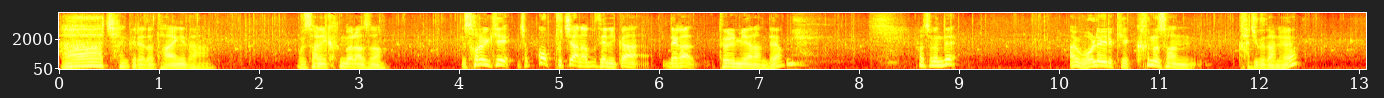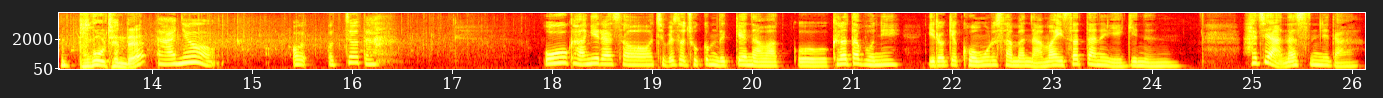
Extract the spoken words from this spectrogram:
아, 참 그래도 다행이다. 우산이 큰 거라서 서로 이렇게 꼭 붙지 않아도 되니까 내가 덜 미안한데요. 네. 그래서 근데 아니 원래 이렇게 큰 우산 가지고 다녀요? 무거울 텐데? 아니요. 어, 어쩌다. 오후 강의라서 집에서 조금 늦게 나왔고 그러다 보니 이렇게 공으로사만 남아 있었다는 얘기는 하지 않았습니다.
